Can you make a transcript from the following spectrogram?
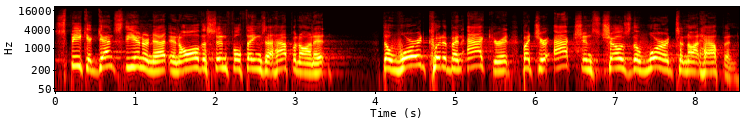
speak against the internet and all the sinful things that happen on it, the word could have been accurate, but your actions chose the word to not happen.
